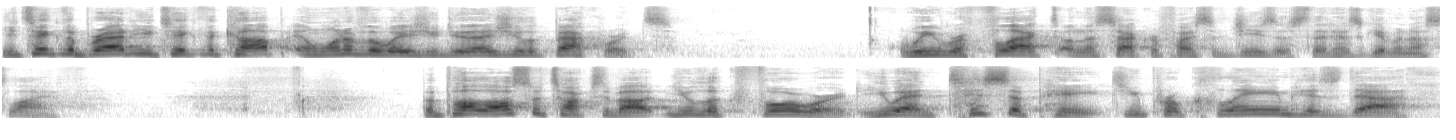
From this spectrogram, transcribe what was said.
You take the bread, you take the cup, and one of the ways you do that is you look backwards. We reflect on the sacrifice of Jesus that has given us life. But Paul also talks about you look forward, you anticipate, you proclaim his death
